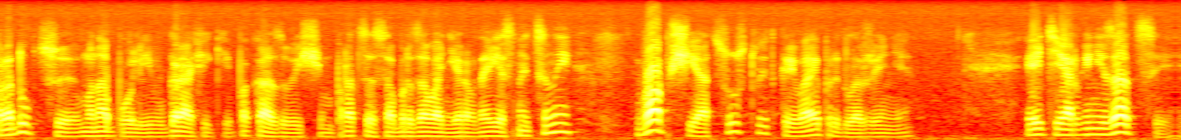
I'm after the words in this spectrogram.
продукцию монополии в графике, показывающем процесс образования равновесной цены, вообще отсутствует кривая предложения. Эти организации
